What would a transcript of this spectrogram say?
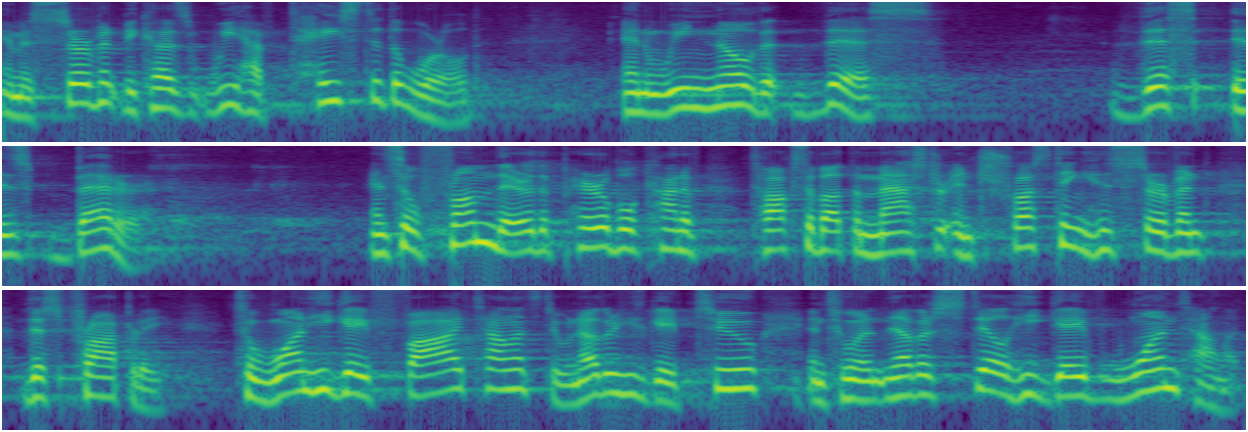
am his servant because we have tasted the world and we know that this, this is better. And so, from there, the parable kind of talks about the master entrusting his servant this property. To one, he gave five talents, to another, he gave two, and to another still, he gave one talent.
